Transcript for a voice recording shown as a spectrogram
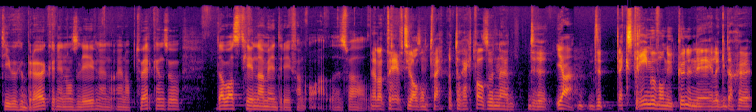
die we gebruiken in ons leven en, en op het werk en zo, dat was hetgeen dat mij dreef van, oh, dat is wel... Ja, dat drijft u als ontwerper toch echt wel zo naar de, Ja, de het extreme van uw kunnen eigenlijk. Dat je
